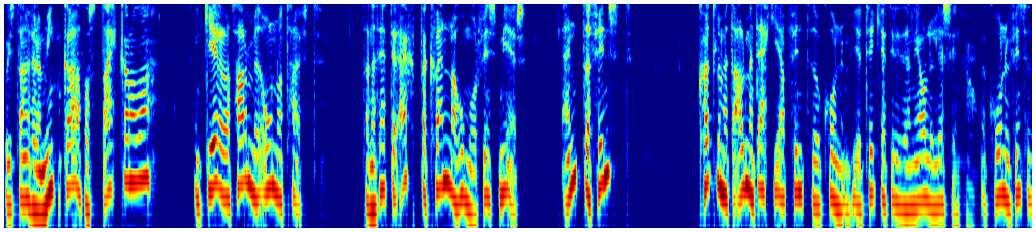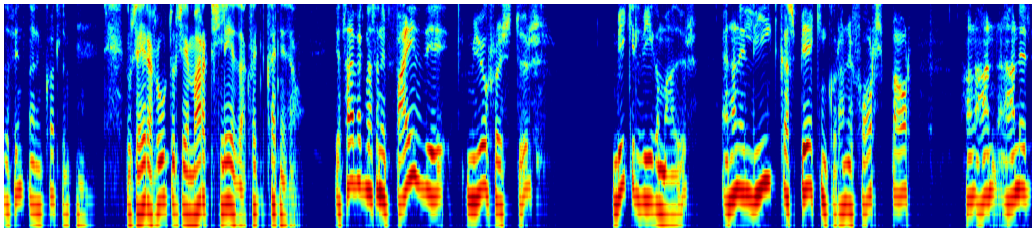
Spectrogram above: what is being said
og í staðin fyrir að minga þá stækkar hann það en gerir það þar með ónátæft þannig að þetta er ekta kvennahúmor finnst mér. Enda finnst köllum þetta almennt ekki jafnfyndið á konum. Ég tekki eftir því þannig álega lesin að konum finnst þetta fyndnar en köllum. Mm. Þú segir að hrútur sé marg hliða, Hvern, hvernig þá? Já, það er vegna að hann er bæði mjög hraustur, mikil vígamaður, en hann er líka spekingur, hann er forspár, hann, hann, hann, er,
